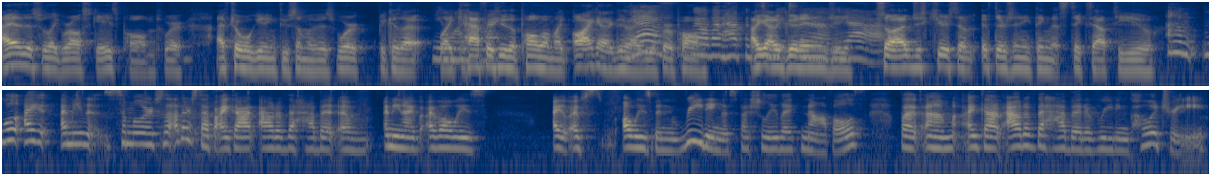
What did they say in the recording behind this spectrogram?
I have this with like Ross Gay's poems where I have trouble getting through some of his work because I You like halfway through the poem I'm like, oh, I got a good idea for a poem. no, that happens I got a good too, energy. yeah. So I'm just curious if, if there's anything that sticks out to you. Um, well, I, I mean, similar to the other stuff, I got out of the habit of, I mean, I've, I've always, I, I've always been reading, especially like novels, but um, I got out of the habit of reading poetry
